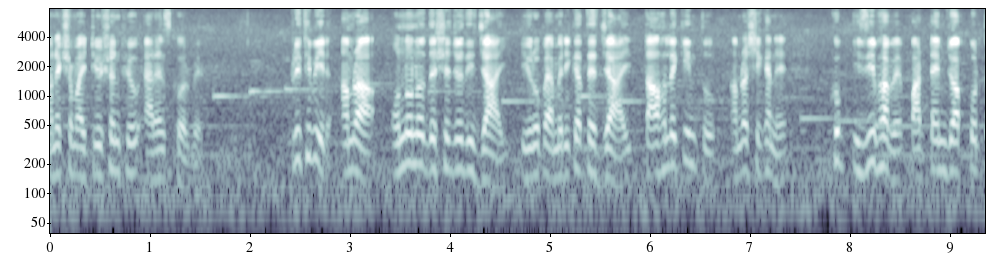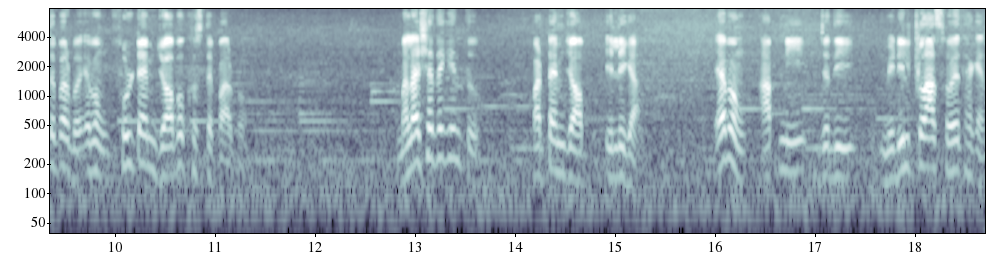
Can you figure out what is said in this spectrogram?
অনেক সময় টিউশন ফিউ অ্যারেঞ্জ করবে। পৃথিবীর আমরা অন্য অন্য দেশে যদি যাই, ইউরোপ, আমেরিকাতে যাই, তাহলে কিন্তু আমরা সেখানে খুব ইজিভাবে পার্ট টাইম জব করতে পারব এবং ফুল টাইম জবও খুঁজতে পারব। মালয়েশিয়াতে কিন্তু পার্ট টাইম জব ইলিগাল এবং আপনি যদি মিডিল ক্লাস হয়ে থাকেন,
